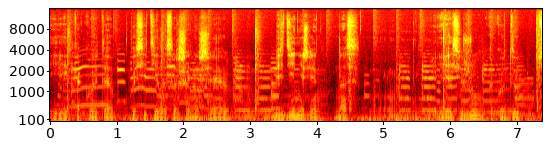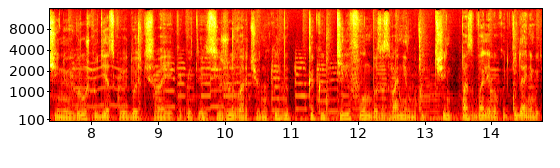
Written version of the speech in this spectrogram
И какое-то посетило совершеннейшее безденежье нас. Я сижу, какую-то чиню игрушку детскую дочке своей, какой-то сижу и ворчу, ну хоть бы какой телефон бы зазвонил, бы, хоть что-нибудь позвали бы, хоть куда-нибудь.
